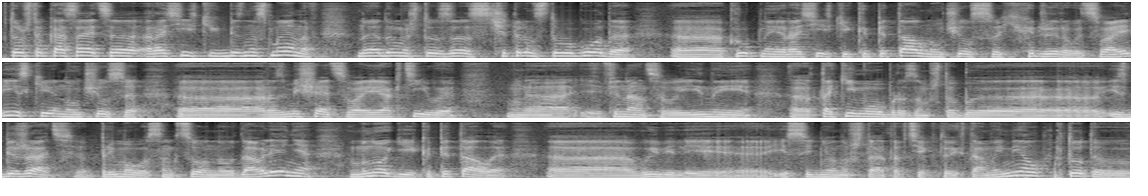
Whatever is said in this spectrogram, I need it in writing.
В том, что касается российских бизнесменов, ну, я думаю, что за, с 2014 года э, крупный российский капитал научился хеджировать свои риски, научился э, размещать свои активы финансовые и иные э, таким образом, чтобы э, избежать прямого санкционного давления. Многие капиталы вывели из Соединенных Штатов те, кто их там имел. Кто-то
